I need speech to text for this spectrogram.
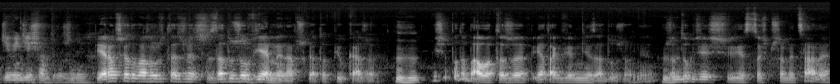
90 różnych... Ja na przykład uważam, że też wiesz, za dużo wiemy na przykład o piłkarzach. Mi się podobało to, że ja tak wiem nie za dużo, nie? że tu gdzieś jest coś przemycane,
